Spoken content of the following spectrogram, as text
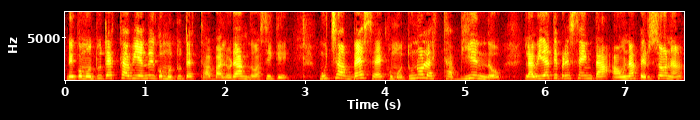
de cómo tú te estás viendo y cómo tú te estás valorando. Así que muchas veces, como tú no lo estás viendo, la vida te presenta a una persona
